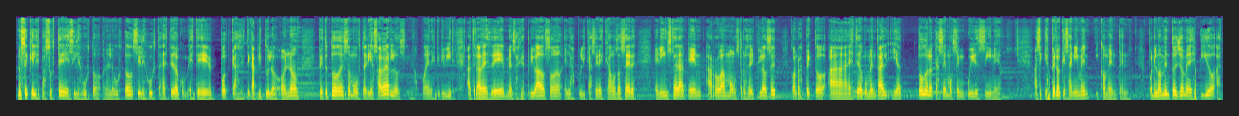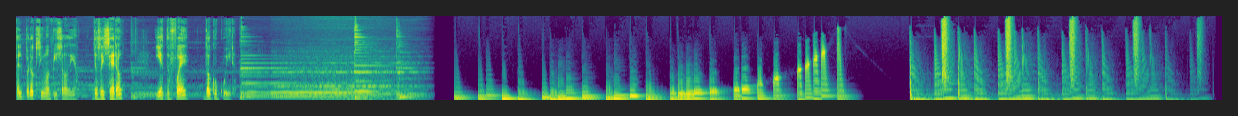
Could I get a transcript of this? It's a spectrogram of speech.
No sé qué les pasó a ustedes, si les gustó o no les gustó, si les gusta este, este podcast, este capítulo o no, pero todo eso me gustaría saberlo, si nos pueden escribir a través de mensajes privados o en las publicaciones que vamos a hacer en Instagram en arroba monstruos del closet con respecto a este documental y a todo lo que hacemos en Queer Cine. Así que espero que se animen y comenten. Por el momento yo me despido hasta el próximo episodio. Yo soy Cero y esto fue Docu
